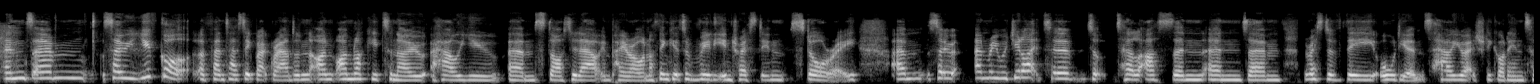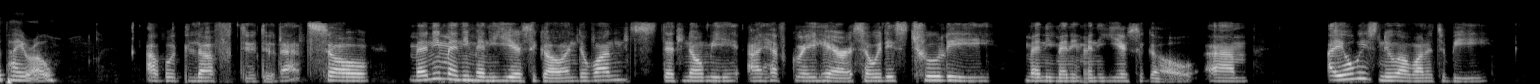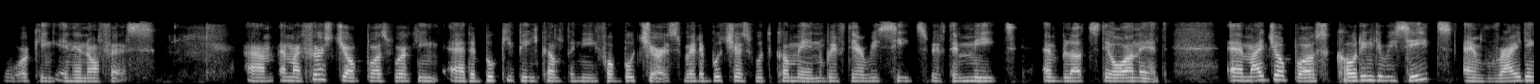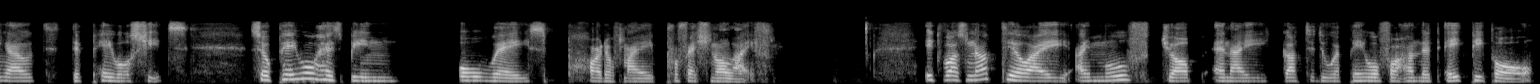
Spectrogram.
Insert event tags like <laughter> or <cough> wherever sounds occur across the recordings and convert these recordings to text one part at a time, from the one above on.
and um, so you've got a fantastic background, and I'm, I'm lucky to know how you um, started out in payroll, and I think it's a really interesting story. Um, so, Anne Marie, would you like to, to tell us and and um, the rest of the audience how you actually got into payroll? I would love to do that. So, many, many, many years ago. And the ones that know me, I have gray hair. So it is truly many, many, many years ago. Um, I always knew I wanted to be working in an office. Um, and my first job was working at a bookkeeping company for butchers, where the butchers would come in with their receipts with the meat and blood still on it. And my job was coding the receipts and writing out the payroll sheets. So payroll has been always part of my professional life. It was not till I, I moved job and I got to do a payroll for 108 people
